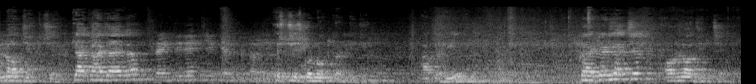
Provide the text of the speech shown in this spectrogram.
लॉजिक चेक क्या कहा जाएगा? क्राइटेरिया चेक इस चीज़ को नोट कर लीजिए आप रहिए। क्राइटेरिया चेक और logic check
